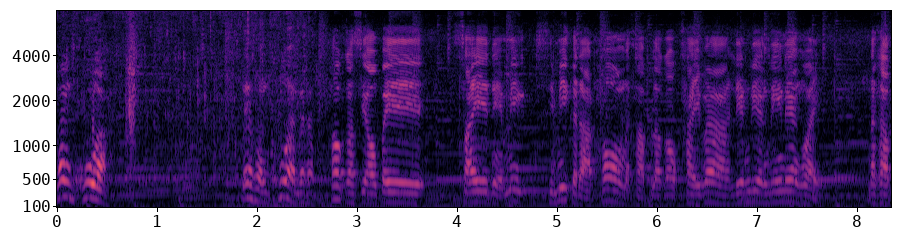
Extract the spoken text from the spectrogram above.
ห้องครัวในห้องครัวนะครับเท่ากับสิเอาไปใส่เนี่ยมีสิมีกระดาษห้องนะครับแล้วก็เอาไข่มาเลี้ยงเลี้ยงเลี้ยงเลี้ยงไว้นะครับ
